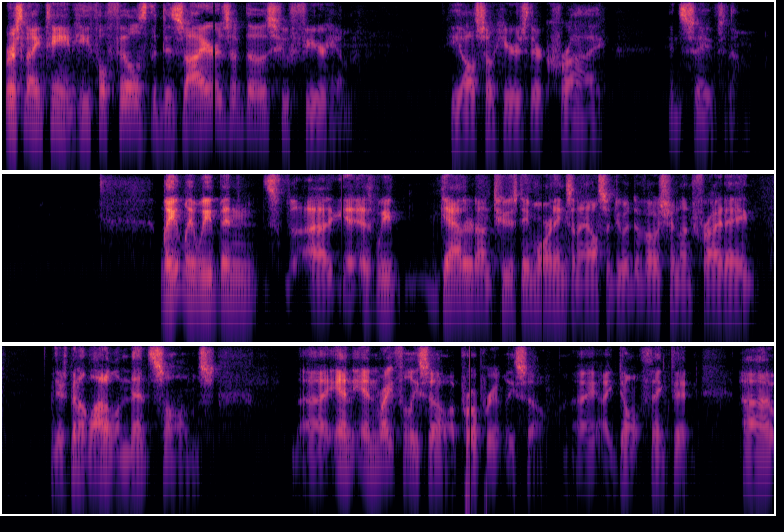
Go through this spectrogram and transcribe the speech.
Verse 19 He fulfills the desires of those who fear him. He also hears their cry and saves them. Lately, we've been, uh, as we've gathered on Tuesday mornings, and I also do a devotion on Friday, there's been a lot of lament psalms, uh, and, and rightfully so, appropriately so. I, I don't think that uh,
